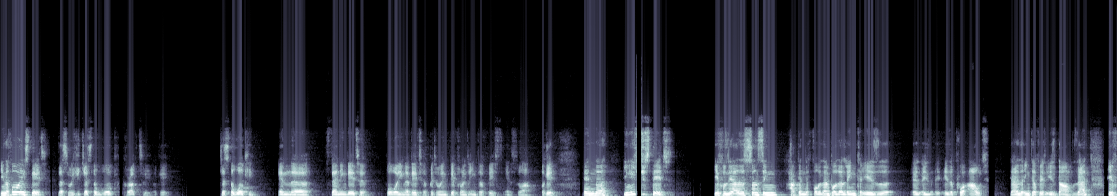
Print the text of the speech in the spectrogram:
In the forwarding state, the switch just work correctly, okay? Just the working and uh, sending data, forwarding the data between different interface and so on, okay? And uh, in each stage, if there is something happened, for example, the link is, uh, is, is pulled out, then the interface is down. Then, if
